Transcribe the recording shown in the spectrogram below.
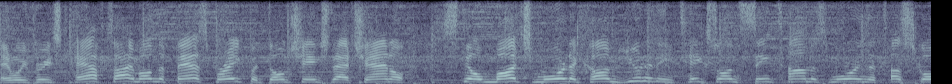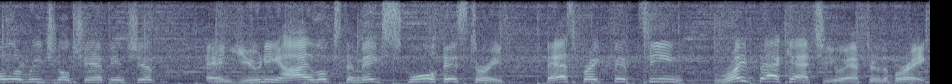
And we've reached halftime on the fast break, but don't change that channel. Still much more to come. Unity takes on St. Thomas More in the Tuscola Regional Championship, and Uni High looks to make school history. Fast break 15, right back at you after the break.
